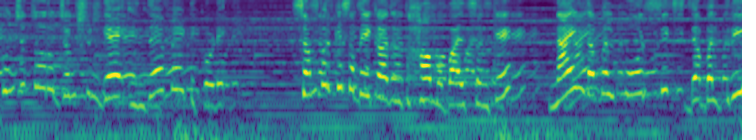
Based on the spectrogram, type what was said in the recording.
ಕುಂಚತೂರು ಜಂಕ್ಷನ್ಗೆ ಇಂದೇ ಭೇಟಿ ಕೊಡಿ. ಸಂಪರ್ಕಿಸಬೇಕಾದಂತಹ ಮೊಬೈಲ್ ಸಂಖ್ಯೆ nine double four six double three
